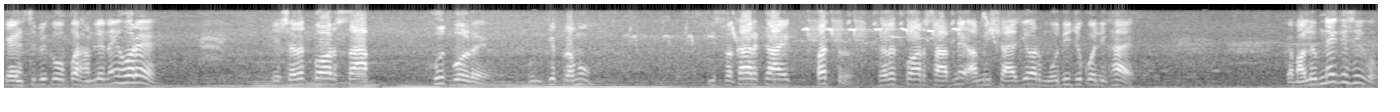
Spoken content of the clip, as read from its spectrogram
क्या एनसीपी के ऊपर हमले नहीं हो रहे? ये शरद पवार साहब खुद बोल रहे हैं उनके प्रमुख। इस प्रकार का एक पत्र शरद पवार साहब ने अमित शाह जी और मोदी जी को लिखा है। क्या मालूम नहीं किसी को?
